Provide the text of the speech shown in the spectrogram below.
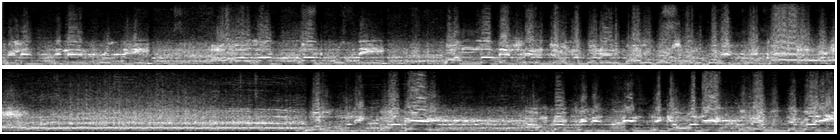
ফিলিস্তিনের প্রতি আল আকসার প্রতি, বাংলাদেশের জনগণের ভালোবাসার বহিঃপ্রকাশ। ভৌগোলিকভাবে আমরা ফিলিস্তিন থেকে অনেক দূরে হতে পারি,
